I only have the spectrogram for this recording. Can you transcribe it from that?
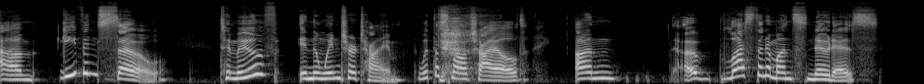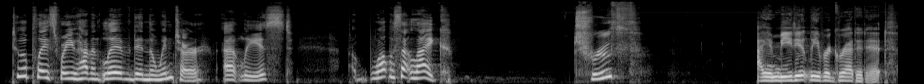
Um, even so, to move in the winter time with a small child on uh, less than a month's notice to a place where you haven't lived in the winter, at least. What was that like? Truth, I immediately regretted it.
